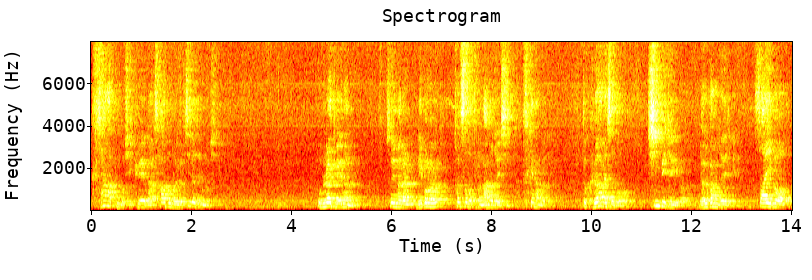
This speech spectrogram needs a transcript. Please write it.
가장 아픈 것이 교회가 사분오로 찢어지는 것이에요. 오늘날 교회는 소위 말하는 리버럴 컨서버티로 나눠져 있습니다. 크게 나눠져. 또그 안에서도 신비주의와 열광주의들이 사이버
